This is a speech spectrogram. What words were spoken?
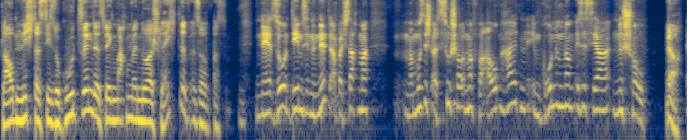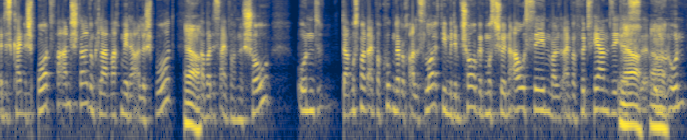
glauben nicht, dass die so gut sind, deswegen machen wir nur schlechte. Also, was, Ne, so in dem Sinne nicht, aber ich sag mal, man muss sich als Zuschauer immer vor Augen halten, im Grunde genommen ist es ja eine Show. ja, Es ist keine Sportveranstaltung, klar machen wir da alle Sport, Ja. aber das ist einfach eine Show und da muss man halt einfach gucken, dass doch alles läuft, wie mit dem Chalk, es muss schön aussehen, weil es einfach für das Fernsehen Ja, ist äh, und ja. und und.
